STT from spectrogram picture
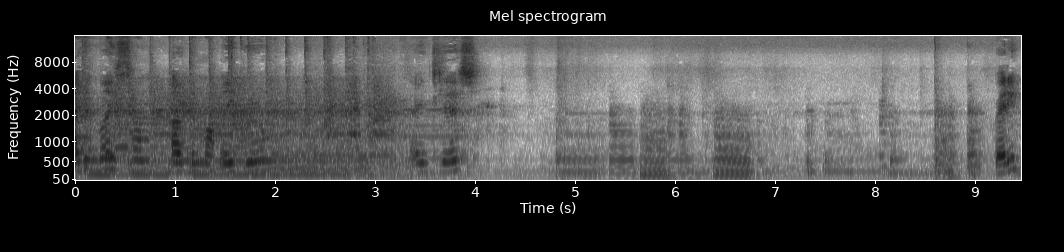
I can play some of the Motley Crue, like this. Ready?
